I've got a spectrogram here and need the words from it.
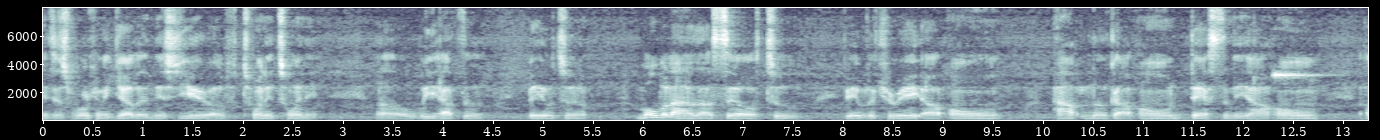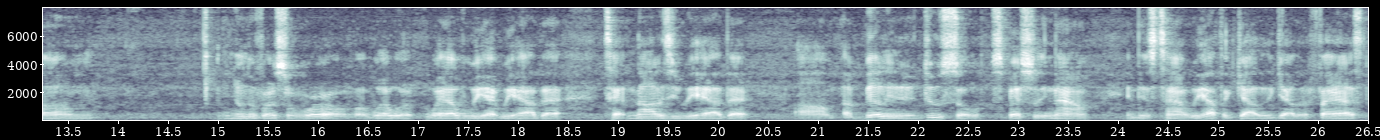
and just working together in this year of 2020. Uh, we have to be able to mobilize ourselves to be able to create our own outlook, our own destiny, our own um, universal world, or wherever, we have, we have that technology, we have that um, ability to do so, especially now in this time. We have to gather together fast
